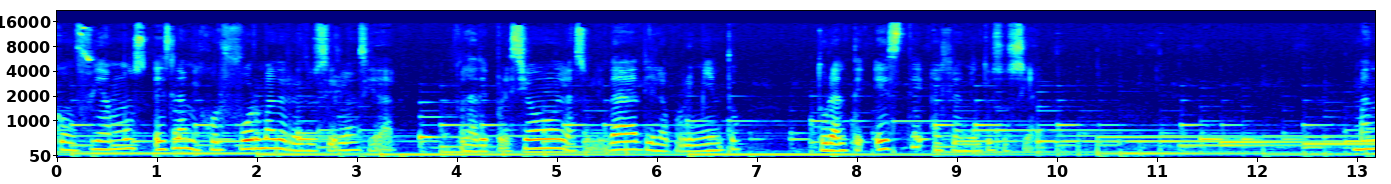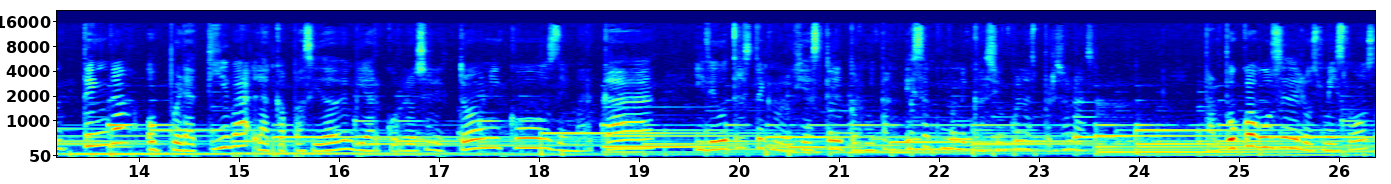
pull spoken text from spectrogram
confiamos es la mejor forma de reducir la ansiedad, la depresión, la soledad y el aburrimiento durante este aislamiento social. Mantenga operativa la capacidad de enviar correos electrónicos, de marcar y de otras tecnologías que le permitan esa comunicación con las personas Tampoco abuse de los mismos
